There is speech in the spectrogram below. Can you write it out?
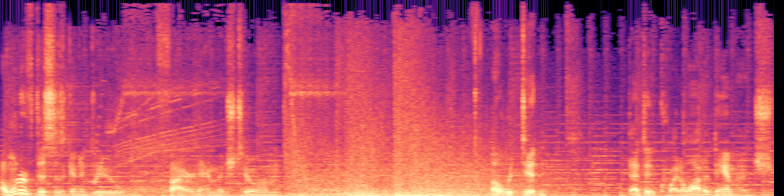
I wonder if this is gonna do fire damage to him. Oh, it didn't. That did quite a lot of damage.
